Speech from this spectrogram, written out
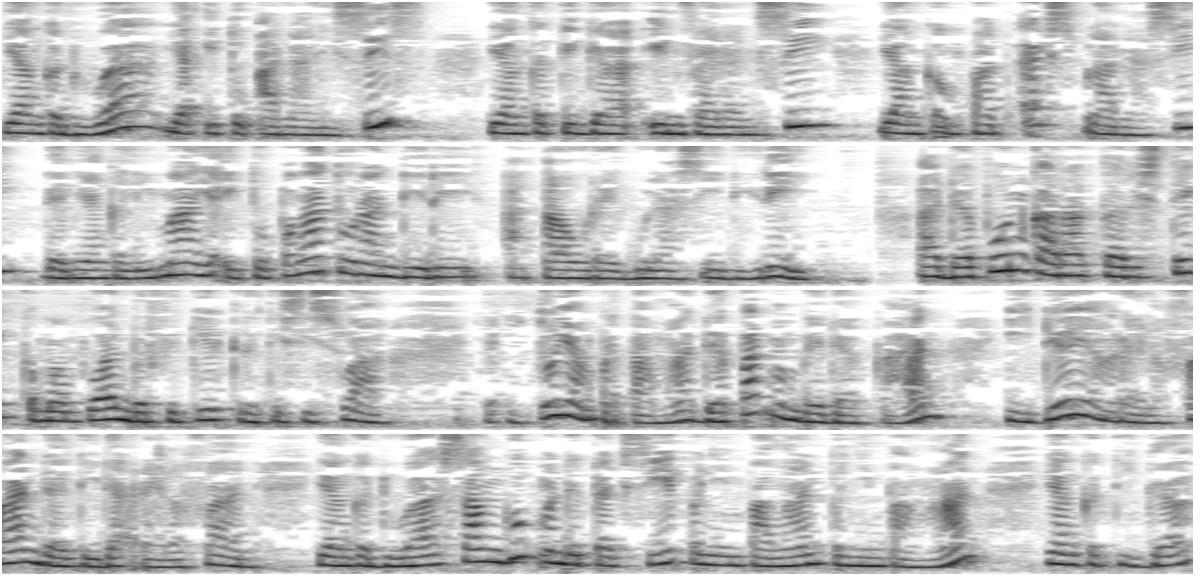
yang kedua yaitu analisis, yang ketiga inferensi, yang keempat eksplanasi, dan yang kelima yaitu pengaturan diri atau regulasi diri. Adapun karakteristik kemampuan berpikir kritis siswa, yaitu yang pertama dapat membedakan ide yang relevan dan tidak relevan. Yang kedua, sanggup mendeteksi penyimpangan-penyimpangan. Yang ketiga,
